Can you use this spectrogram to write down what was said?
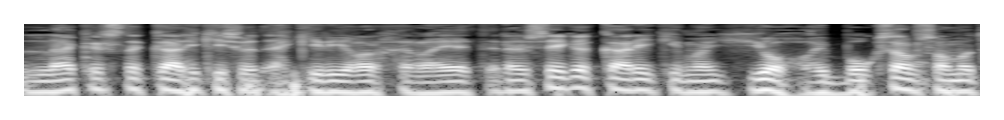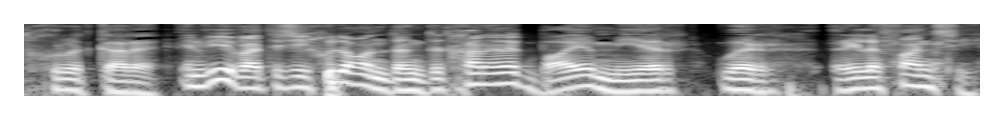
lekkerste karretjies wat ek hierdie jaar gery het. En nou sê ek 'n karretjie, maar joh, hy boksam saam met groot karre. En weet jy wat, as jy goed daaraan dink, dit gaan eintlik baie meer oor relevantie.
